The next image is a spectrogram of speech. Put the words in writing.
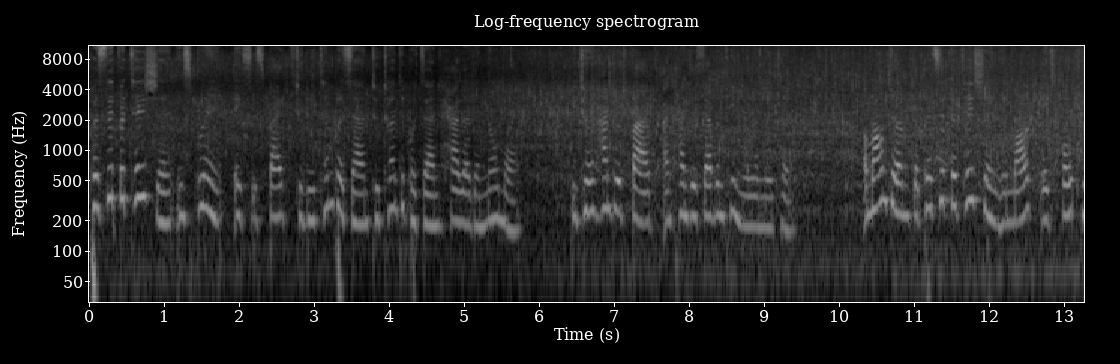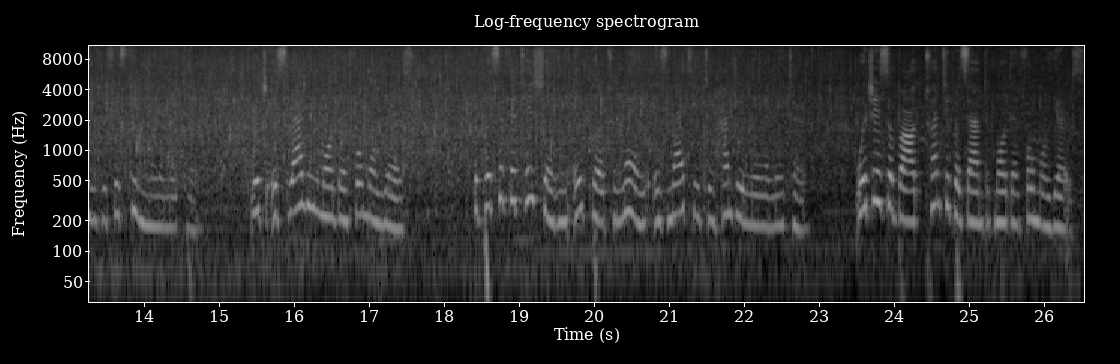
Precipitation in spring is expected to be 10% to 20% higher than normal, between 105 and 117 mm. Among them, the precipitation in March is 14 to 16 mm, which is slightly more than four more years. The precipitation in April to May is 90 to 100 mm, which is about 20% more than former years.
